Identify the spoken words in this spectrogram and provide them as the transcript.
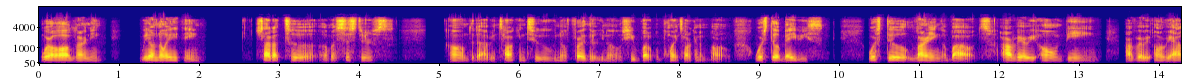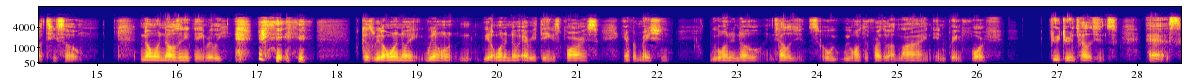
We're all learning. We don't know anything. Shout out to uh, my sisters um, that I've been talking to, you know, further, you know, she brought up a point talking about we're still babies. We're still learning about our very own being, our very own reality. So no one knows anything really. because we don't want to know we don't we don't want to know everything as far as information. We want to know intelligence, or we want to further align and bring forth future intelligence as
